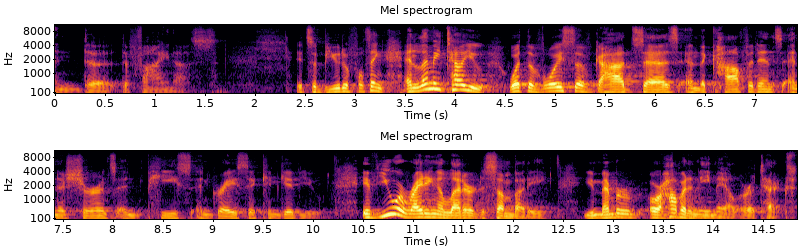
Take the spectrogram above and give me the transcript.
and uh, define us. It's a beautiful thing. And let me tell you what the voice of God says and the confidence and assurance and peace and grace it can give you. If you were writing a letter to somebody, you remember, or how about an email or a text?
